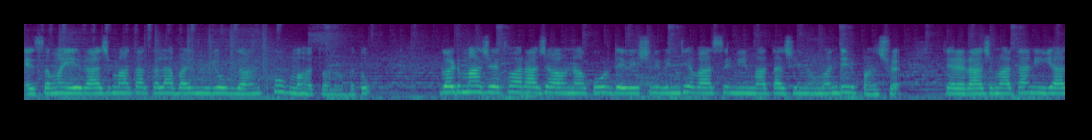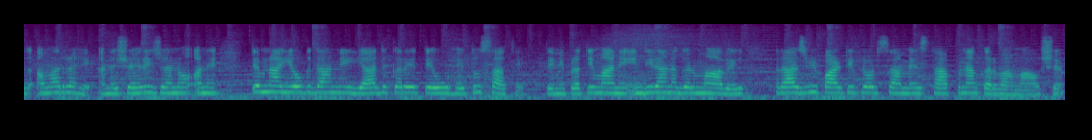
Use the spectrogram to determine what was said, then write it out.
એ સમયે રાજમાતા કલાબાઈનું યોગદાન ખૂબ મહત્વનું હતું. ગઢમાં જેઠવા રાજાઓના કુળદેવી શ્રી વિંધ્યવાસીની માતાજીનું મંદિર પણ છે. ત્યારે રાજમાતાની યાદ અમર રહે અને શહેરીજનો અને તેમના યોગદાનને યાદ કરે તેવું હેતુ સાથે તેની પ્રતિમાને ઇન્દિરાનગરમાં આવેલ રાજવી પાર્ટી પ્લોટ સામે સ્થાપના કરવામાં આવશે.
